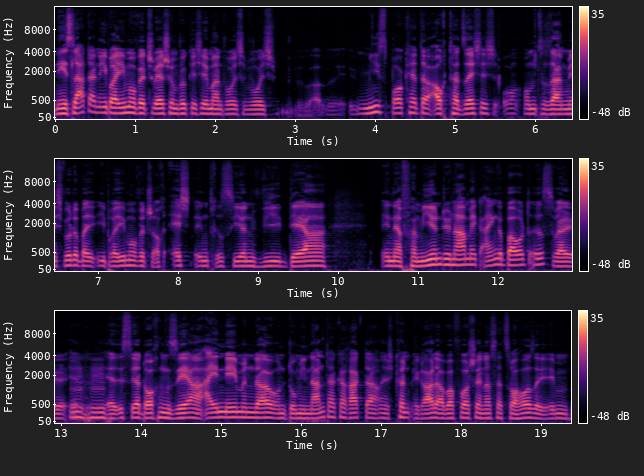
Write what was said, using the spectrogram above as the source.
nee, Slatan Ibrahimovic wäre schon wirklich jemand, wo ich, wo ich äh, mies Bock hätte, auch tatsächlich, um, zu sagen, mich würde bei Ibrahimovic auch echt interessieren, wie der in der Familiendynamik eingebaut ist, weil er, er ist ja doch ein sehr einnehmender und dominanter Charakter und ich könnte mir gerade aber vorstellen, dass er zu Hause eben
